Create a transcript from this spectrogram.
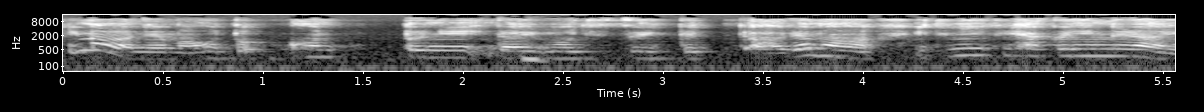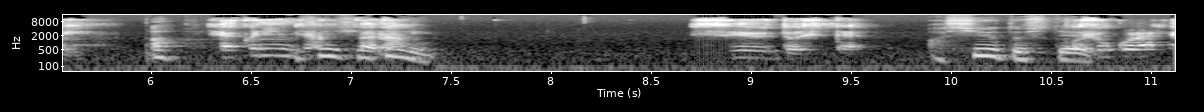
今はねまあ本当本当にだいぶ落ち着いてあでも1日100人ぐらいあ100人弱かな100人州として。あ州として。そこら辺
